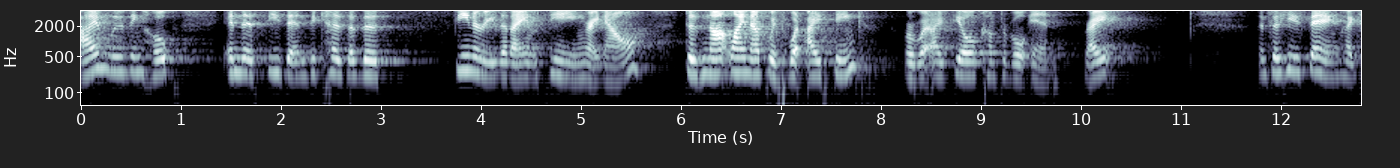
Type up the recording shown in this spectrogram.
I'm losing hope in this season because of the scenery that I am seeing right now does not line up with what I think or what I feel comfortable in right? And so he's saying, like,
